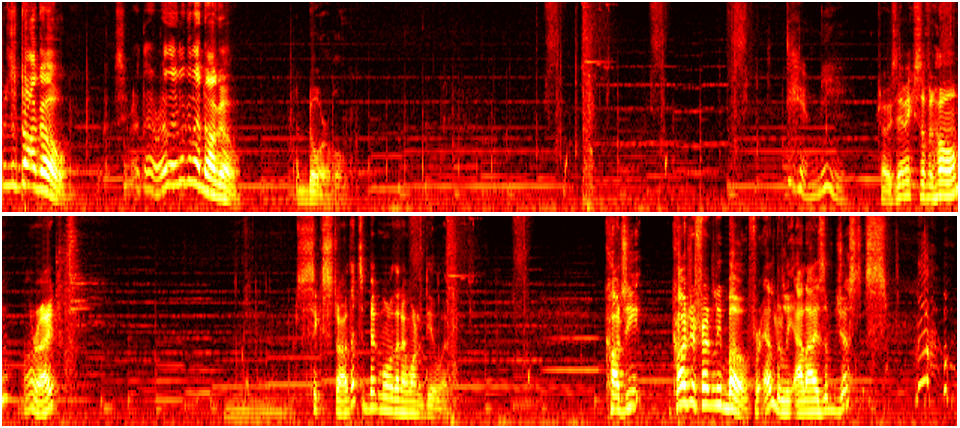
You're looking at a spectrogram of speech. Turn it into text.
was a doggo! See right there, right there. Look at that doggo. Adorable. Dear me. Shall say make yourself at home? Alright. Six star. That's a bit more than I want to deal with. codger, codger friendly bow for elderly allies of justice.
